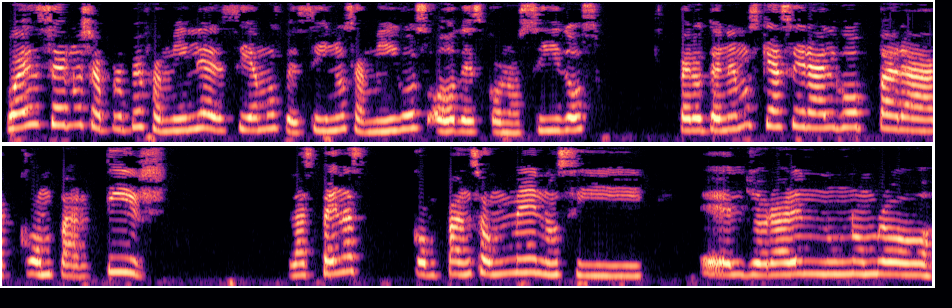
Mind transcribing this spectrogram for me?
Pueden ser nuestra propia familia, decíamos vecinos, amigos o desconocidos, pero tenemos que hacer algo para compartir. Las penas con pan son menos y el llorar en un hombro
